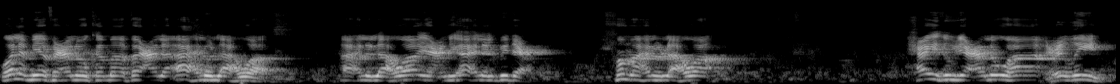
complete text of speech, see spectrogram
ولم يفعلوا كما فعل أهل الأهواء. أهل الأهواء يعني أهل البدع. هم أهل الأهواء. حيث جعلوها عظيم.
